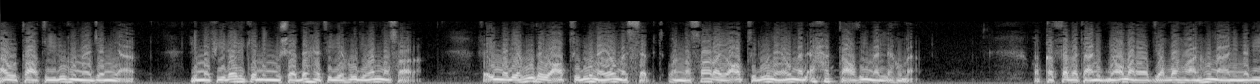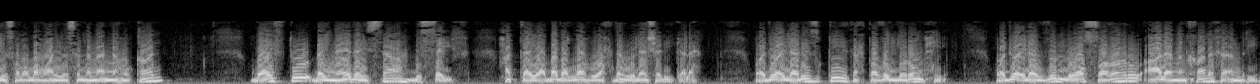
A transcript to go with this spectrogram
أو تعطيلهما جميعا لما في ذلك من مشابهة اليهود والنصارى. فإن اليهود يعطلون يوم السبت والنصارى يعطلون يوم الأحد تعظيما لهما. وقد ثبت عن ابن عمر رضي الله عنهما عن النبي صلى الله عليه وسلم أنه قال بعثت بين يدي الساعة بالسيف حتى يعبد الله وحده لا شريك له وجعل رزقي تحت ظل رمحي وجعل الذل والصغار على من خالف أمري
